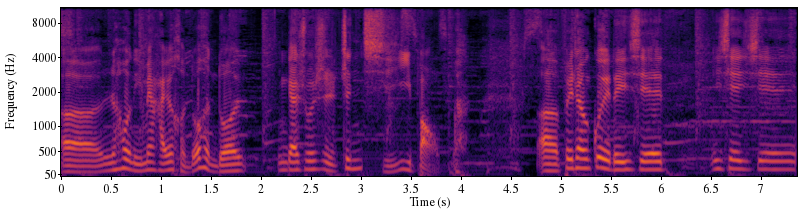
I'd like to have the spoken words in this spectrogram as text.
呃，然后里面还有很多很多，应该说是珍奇异宝。呃，非常贵的一些，一些一些，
